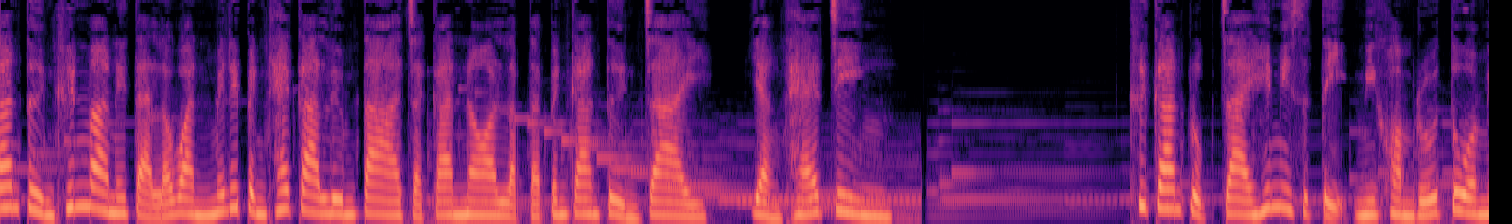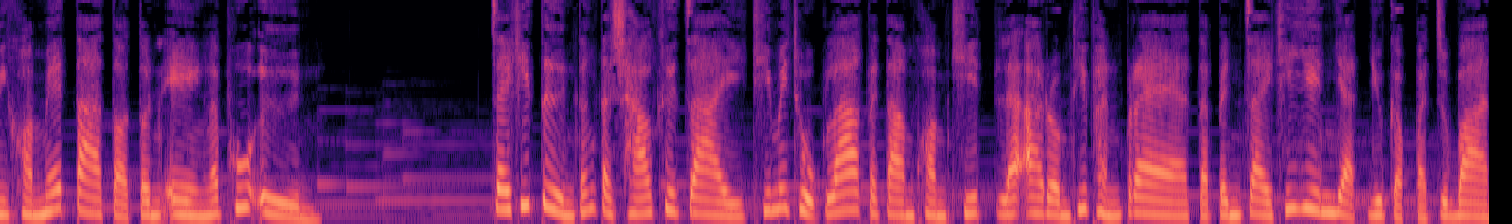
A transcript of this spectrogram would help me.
การตื่นขึ้นมาในแต่ละวันไม่ได้เป็นแค่การลืมตาจากการนอนหลับแต่เป็นการตื่นใจ อย่างแท้จริง คือการปลุกใจให้มีสติมีความรู้ตัวมีความเมตตาต่อตนเองและผู้อื่น ใจที่ตื่นตั้งแต่เช้าคือใจที่ไม่ถูกลากไปตามความคิดและอารมณ์ที่ผันแปร แต่เป็นใจที่ยืนหยัดอยู่กับปัจจุบัน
